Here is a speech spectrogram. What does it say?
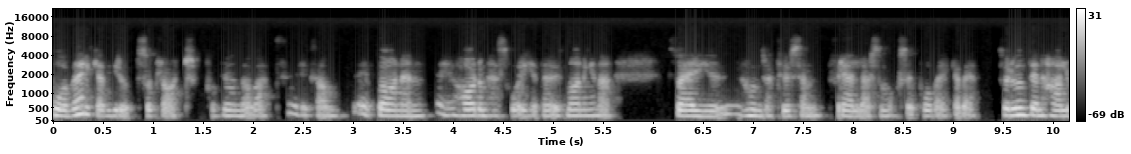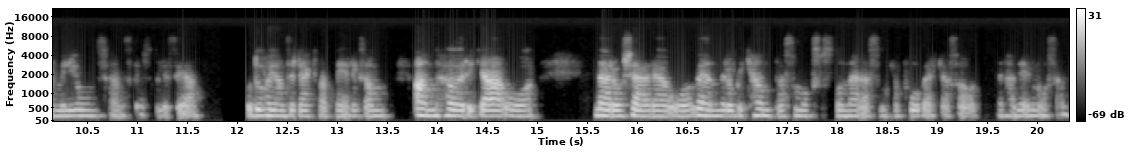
påverkad grupp såklart på grund av att liksom, barnen har de här svårigheterna och utmaningarna så är det ju hundratusen föräldrar som också är påverkade. Så runt en halv miljon svenskar skulle jag säga. Och då har jag inte räknat med liksom anhöriga och nära och kära och vänner och bekanta som också står nära som kan påverkas av den här diagnosen.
